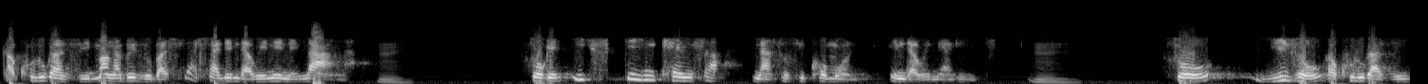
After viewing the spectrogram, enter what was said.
kakhulukazi mangabe zoba ahlala endaweni enelanga. Mm. so ke i-skin cancer naso si-common endaweni yakithi. So yizo kakhulukazi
